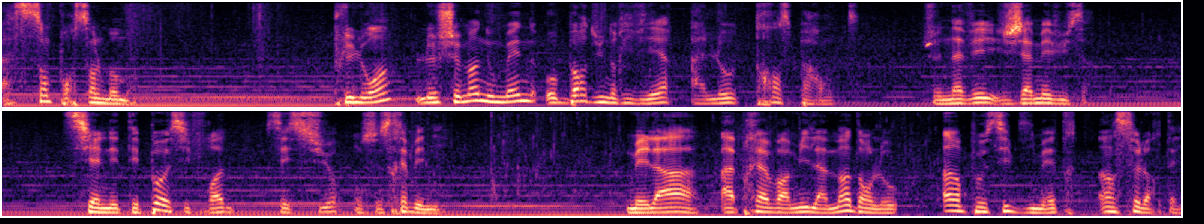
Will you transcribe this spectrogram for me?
à 100% le moment. Plus loin, le chemin nous mène au bord d'une rivière à l'eau transparente. Je n'avais jamais vu ça. Si elle n'était pas aussi froide, c'est sûr, on se serait baigné. Mais là, après avoir mis la main dans l'eau, impossible d'y mettre un seul orteil.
